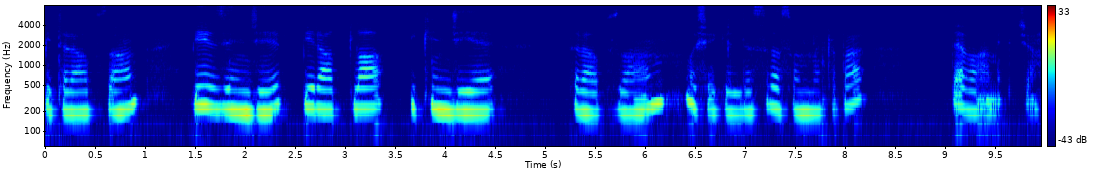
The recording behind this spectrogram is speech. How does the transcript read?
bir trabzan. Bir zincir bir atla ikinciye trabzan. Bu şekilde sıra sonuna kadar devam edeceğim.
